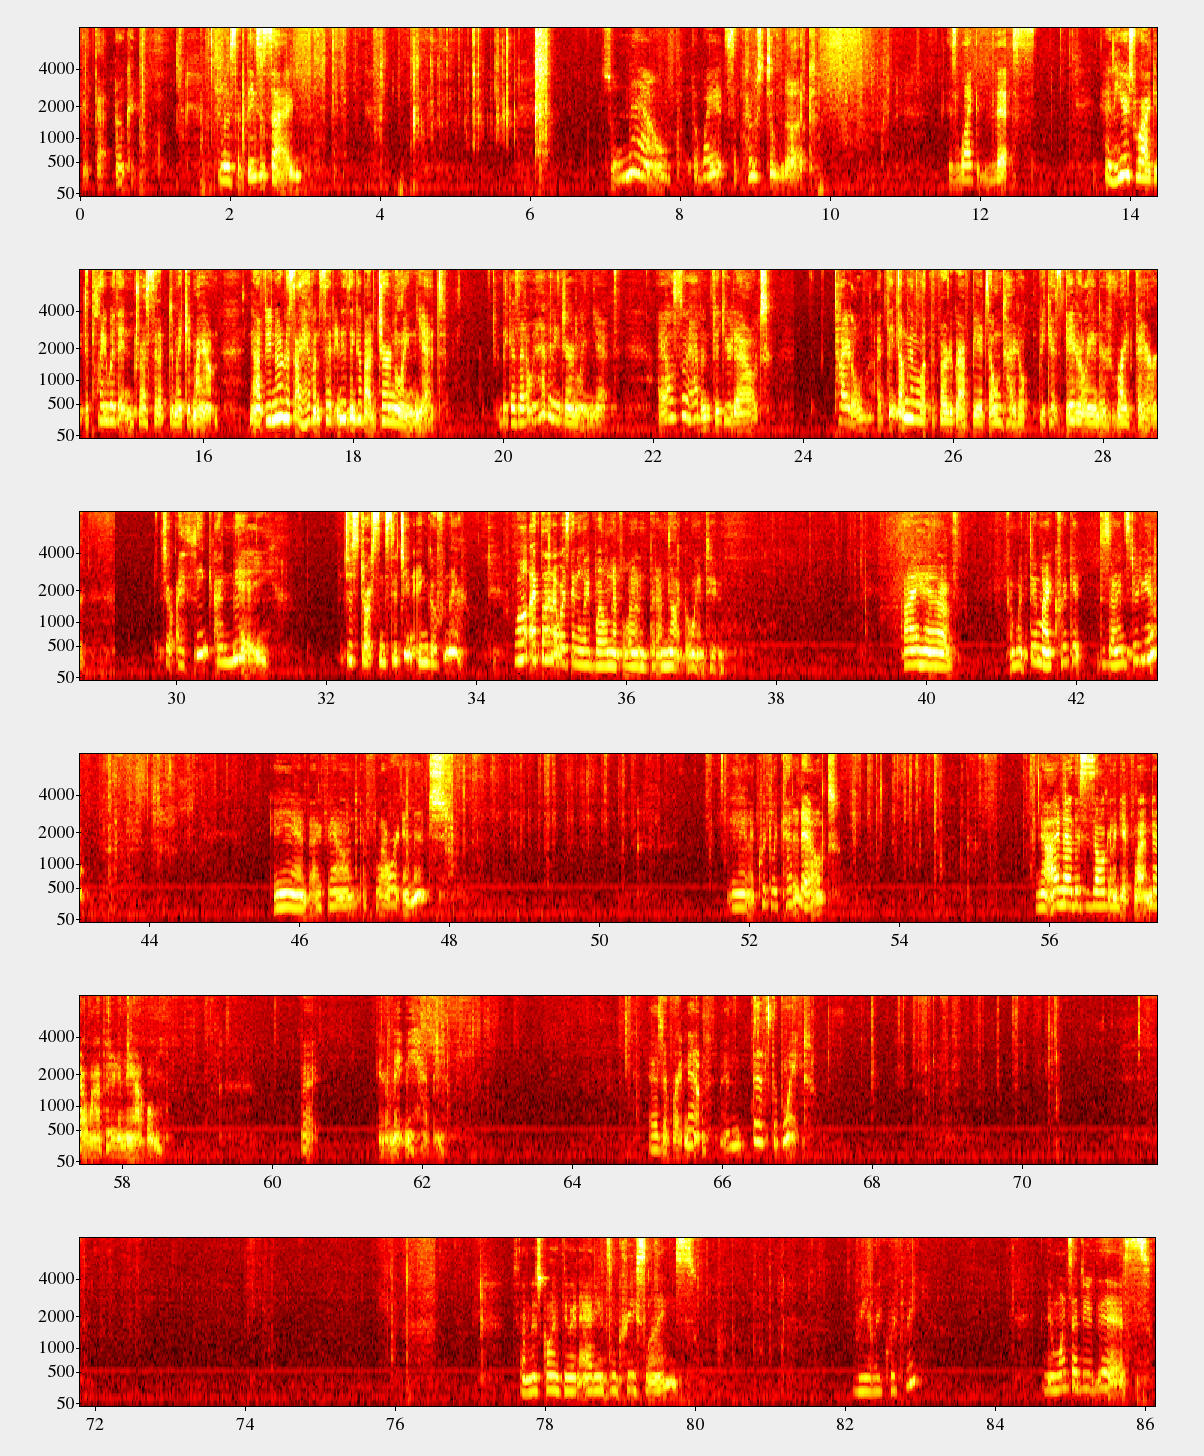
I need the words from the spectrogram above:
Like that, okay. I'm gonna set these aside. So now, the way it's supposed to look is like this. And here's where I get to play with it and dress it up to make it my own. Now if you notice, I haven't said anything about journaling yet, because I don't have any journaling yet. I also haven't figured out title. I think I'm going to let the photograph be its own title, because Gatorland is right there. So I think I may just start some stitching and go from there. Well, I thought I was going to leave well enough alone, but I'm not going to. I have, I went through my Cricut Design Studio and I found a flower image and I quickly cut it out. Now I know this is all going to get flattened out when I put it in the album but it'll make me happy as of right now, and that's the point. So I'm just going through and adding some crease lines really quickly. And then once I do this,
